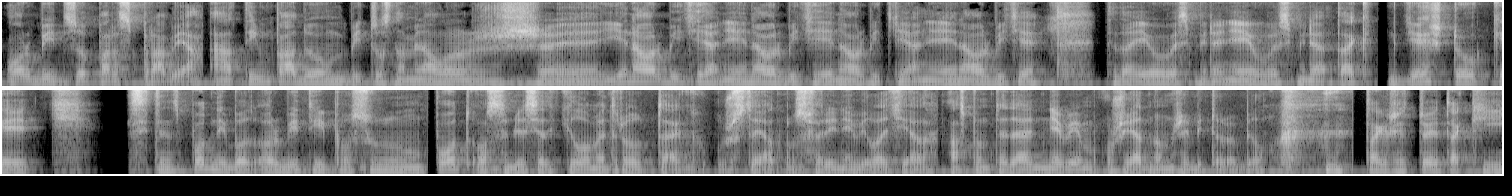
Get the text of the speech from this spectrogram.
orbit zo pár spravia. A tým pádom by to znamenalo, že je na orbite a nie je na orbite, je na orbite a nie je na orbite, teda je vo vesmíre, nie je vo vesmíre a tak. Kdežto, keď si ten spodný bod orbity posunú pod 80 km, tak už z tej atmosféry nevyletia. Aspoň teda neviem o žiadnom, že by to robil. Takže to je taký,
